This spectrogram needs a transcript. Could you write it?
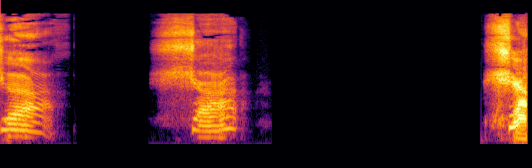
下下下。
